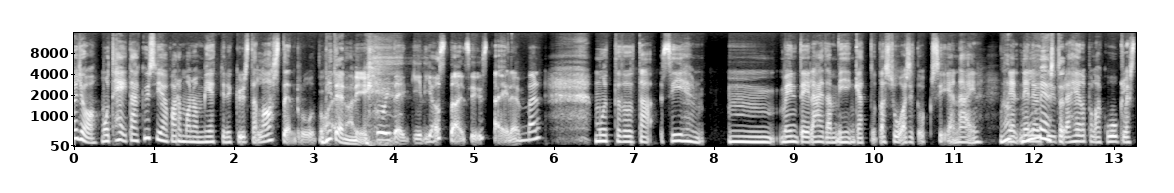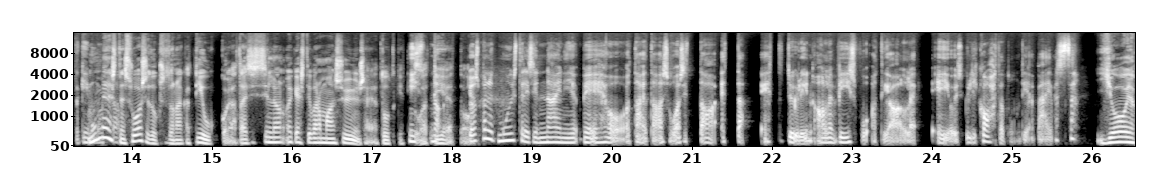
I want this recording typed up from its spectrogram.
No joo, mutta hei, tämä kysyjä varmaan on miettinyt kyllä sitä lastenruutua. Miten niin? Kuitenkin jostain syystä enemmän. Mutta tota, siihen mm, me nyt ei lähetä mihinkään tuota suosituksia ja näin. No, ne ne löytyy mielestä- kyllä helpolla Googlestakin. Mun mutta... mielestä ne suositukset on aika tiukkoja, tai siis sille on oikeasti varmaan syynsä ja tutkittua Niin, tietoa. Jos mä nyt muistelisin näin, niin WHO taitaa suosittaa, että, että tyyliin alle viisivuotiaalle ei olisi yli kahta tuntia päivässä. Joo, ja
